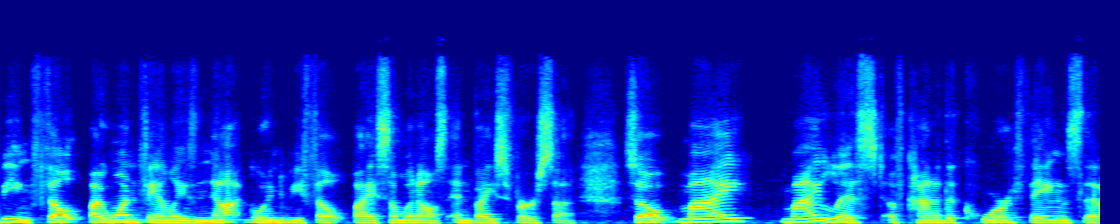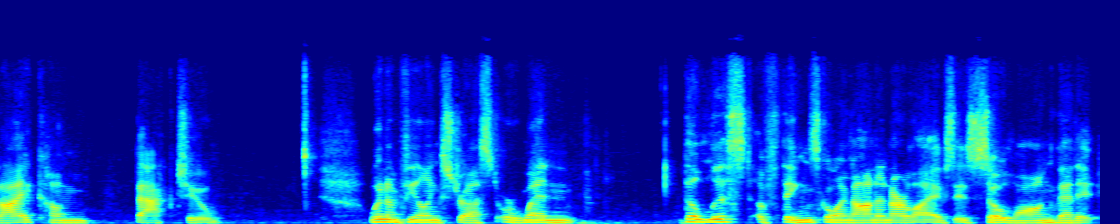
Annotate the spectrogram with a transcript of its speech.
being felt by one family is not going to be felt by someone else, and vice versa. So, my my list of kind of the core things that I come back to when I'm feeling stressed or when the list of things going on in our lives is so long that it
